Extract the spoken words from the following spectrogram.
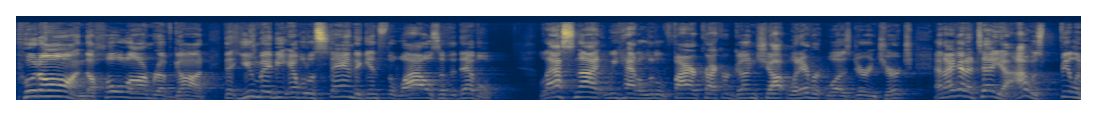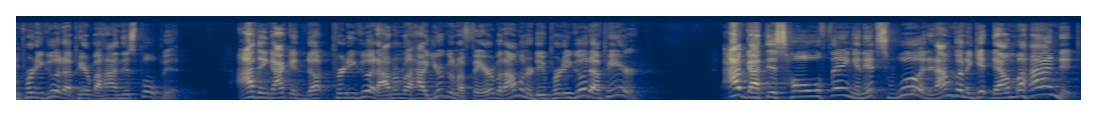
Put on the whole armor of God, that you may be able to stand against the wiles of the devil. Last night we had a little firecracker, gunshot, whatever it was during church, and I got to tell you, I was feeling pretty good up here behind this pulpit. I think I can duck pretty good. I don't know how you're going to fare, but I'm going to do pretty good up here. I've got this whole thing and it's wood, and I'm going to get down behind it.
